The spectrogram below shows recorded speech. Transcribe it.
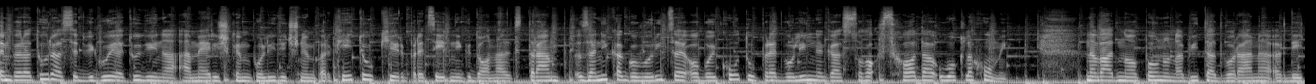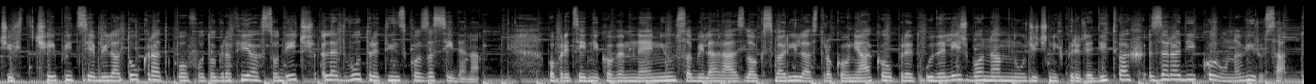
Temperatura se dviguje tudi na ameriškem političnem parketu, kjer predsednik Donald Trump zanika govorice o bojkotu predvolilnega shoda v Oklahomi. Navadno polno nabita dvorana rdečih čepic je bila tokrat po fotografijah sodeč le dvotretinsko zasedena. Po predsednikovem mnenju so bila razlog svarila strokovnjakov pred udeležbo na množičnih prireditvah zaradi koronavirusa.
